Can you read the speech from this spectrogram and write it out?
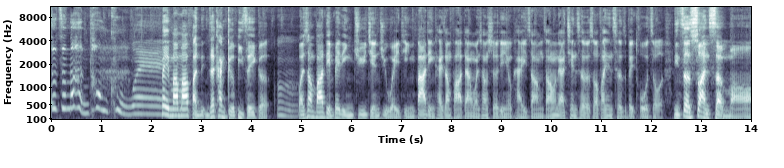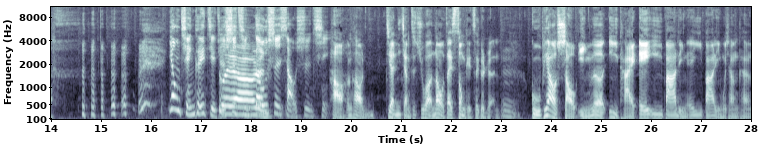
这真的很痛苦哎！被妈妈反对，你再看隔壁这一个，嗯，晚上八点被邻居检举违停，八点开张罚单，晚上十二点又开一张，早上人家牵车的时候发现车子被拖走了，你这算什么？用钱可以解决事情都是小事情。好，很好。既然你讲这句话，那我再送给这个人。嗯，股票少赢了一台 A 一八零 A 一八零，我想想看，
